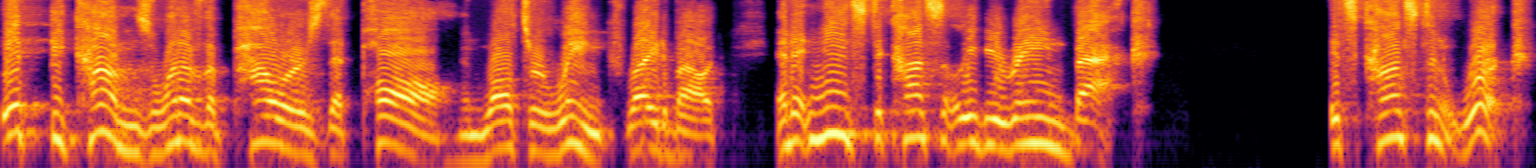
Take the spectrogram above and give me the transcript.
It becomes one of the powers that Paul and Walter Wink write about, and it needs to constantly be reined back. It's constant work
